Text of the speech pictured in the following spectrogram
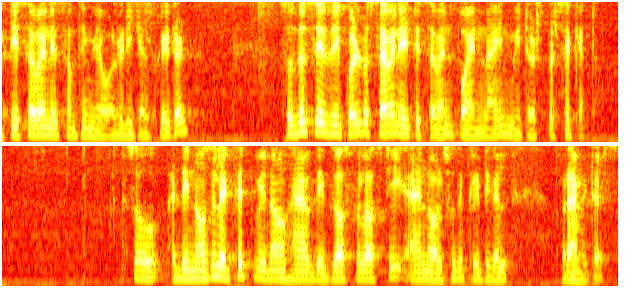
T 7 is something we have already calculated. So, this is equal to 787.9 meters per second. So, at the nozzle exit we now have the exhaust velocity and also the critical parameters.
